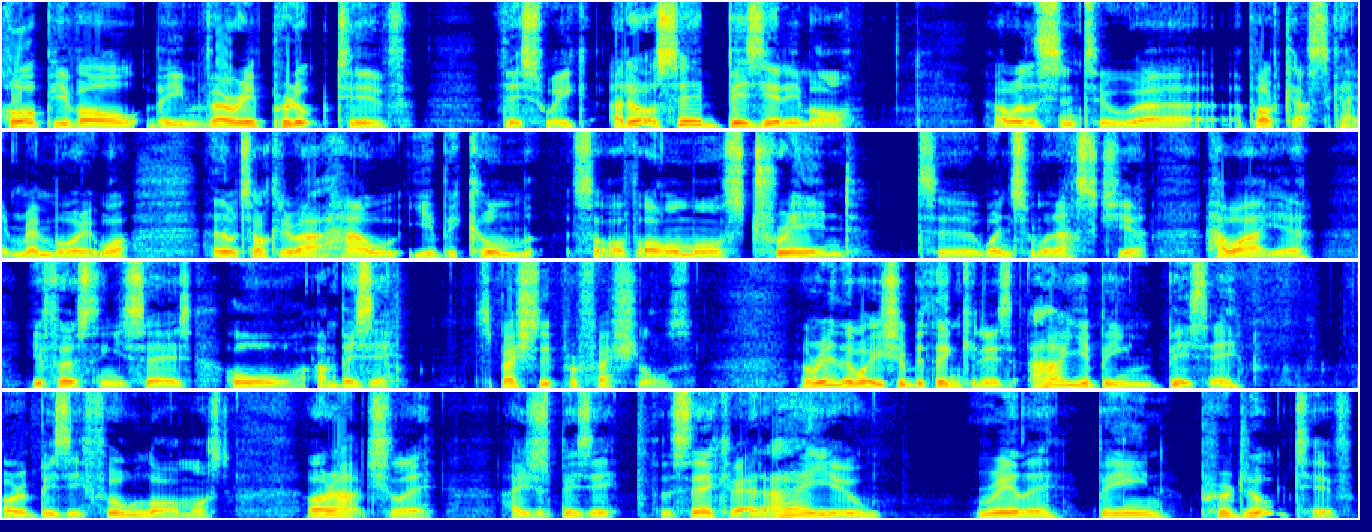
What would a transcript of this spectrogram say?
Hope you've all been very productive this week. I don't say busy anymore. I was listening to uh, a podcast, I can't even remember what it was, and they were talking about how you become sort of almost trained to when someone asks you, How are you? Your first thing you say is, Oh, I'm busy, especially professionals. And really, what you should be thinking is, Are you being busy, or a busy fool almost, or actually, are you just busy for the sake of it? And are you really being productive?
